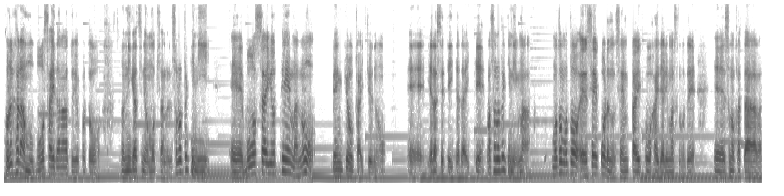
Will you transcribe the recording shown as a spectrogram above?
これからはもう防災だなということを2月に思ってたので、その時に、えー防災をテーマの勉強会というのを、えーやらせていただいて、まあ、その時に、まあ、もともと成功連の先輩後輩でありますので、えーその方々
